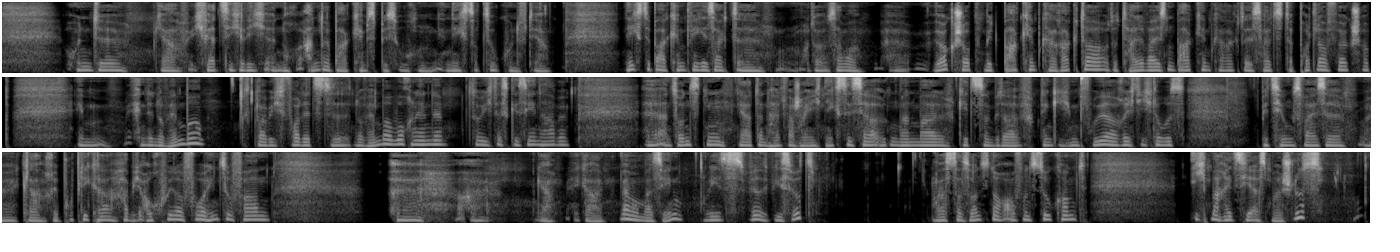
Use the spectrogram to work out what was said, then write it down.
Und äh, ja, ich werde sicherlich äh, noch andere Barcamps besuchen in nächster Zukunft, ja. Nächste Barcamp, wie gesagt, äh, oder sagen wir, äh, Workshop mit Barcamp-Charakter oder teilweise Barcamp-Charakter ist halt der Potlauf-Workshop im Ende November. Das glaube ich vorletzte Novemberwochenende, so wie ich das gesehen habe. Äh, ansonsten, ja, dann halt wahrscheinlich nächstes Jahr irgendwann mal geht es dann wieder, denke ich, im Frühjahr richtig los. Beziehungsweise, äh, klar, Republika habe ich auch wieder vor hinzufahren. Äh, äh, ja, egal. Werden wir mal sehen, wie es, wird. Was da sonst noch auf uns zukommt. Ich mache jetzt hier erstmal Schluss.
